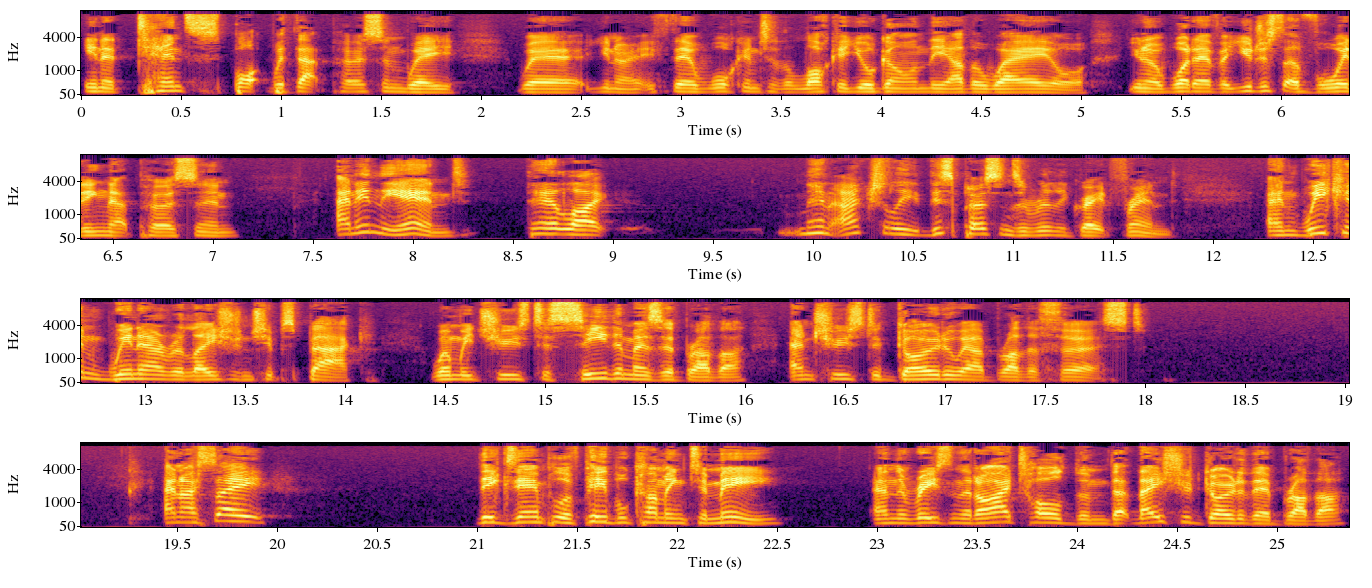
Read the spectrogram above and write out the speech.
in a tense spot with that person where, where, you know, if they're walking to the locker, you're going the other way or, you know, whatever. You're just avoiding that person. And in the end, they're like, man, actually, this person's a really great friend. And we can win our relationships back when we choose to see them as a brother and choose to go to our brother first. And I say the example of people coming to me and the reason that I told them that they should go to their brother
